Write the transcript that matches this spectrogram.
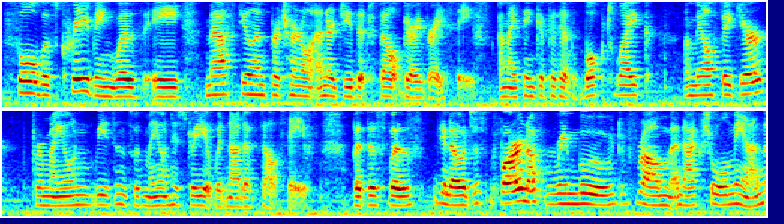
soul was craving was a masculine paternal energy that felt very very safe. And I think if it had looked like a male figure, for my own reasons with my own history it would not have felt safe. But this was you know just far enough removed from an actual man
